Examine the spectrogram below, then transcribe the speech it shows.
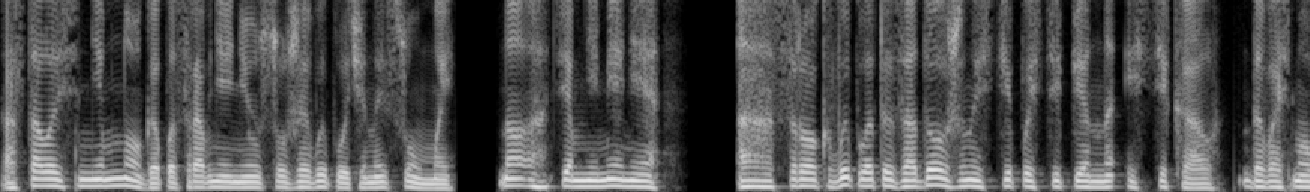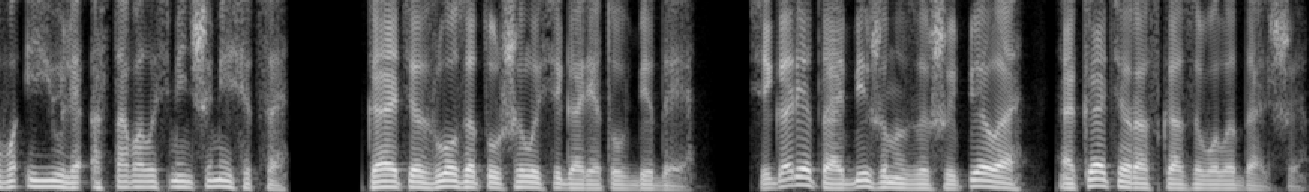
Осталось немного по сравнению с уже выплаченной суммой, но, тем не менее, а срок выплаты задолженности постепенно истекал. До 8 июля оставалось меньше месяца. Катя зло затушила сигарету в беде. Сигарета обиженно зашипела, а Катя рассказывала дальше.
